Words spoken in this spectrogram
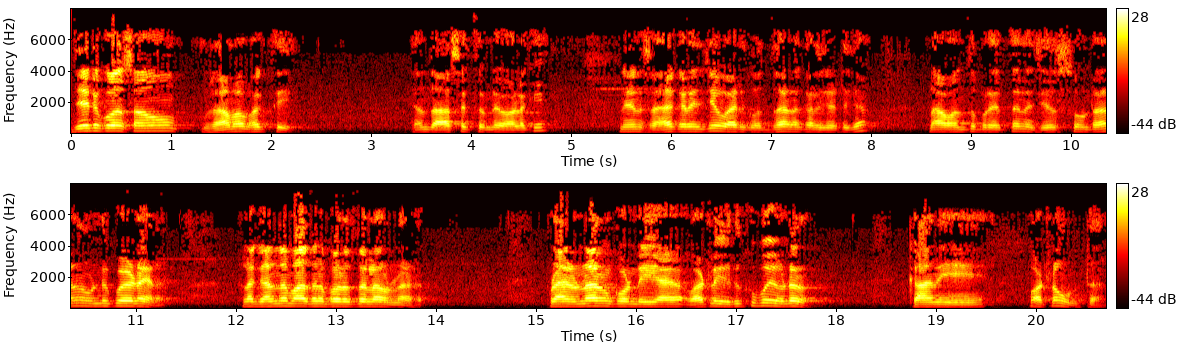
దేనికోసం? రామభక్తి. ఎంత ఆసక్తి ఉండే వాళ్ళకి నేను సహకరించి వారికి ఉద్ధారణ కలిగేట్టుగా నా వంతు ప్రయత్నం నేను చేస్తూ ఉంటానని ఉండిపోయాడు ఆయన. అలా గంధమాతన పర్వతంలో ఉన్నాడు. ఇప్పుడు ఆయన ఉన్నారనుకోండి వాటిలో ఇరుక్కుపోయి ఉండరు. కానీ వాటిలో ఉంటారు.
